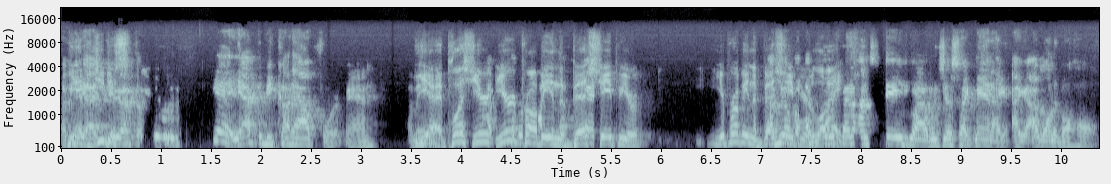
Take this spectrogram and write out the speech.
I mean, Yeah, yeah, but you you, just- have to, yeah, you have to be cut out for it, man. I mean, yeah. Plus, you're you're probably in the best shape of your. You're probably in the best I've shape of your I've life. been on stage where I was just like, man, I, I, I want to go home.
